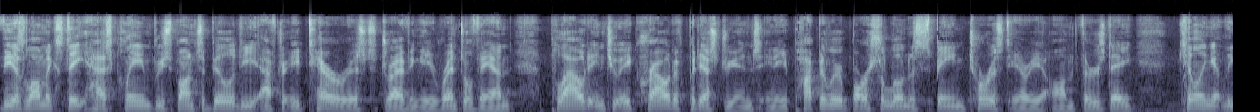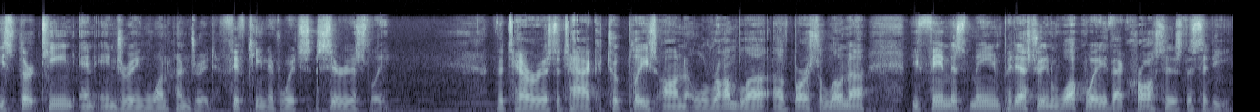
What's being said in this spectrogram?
The Islamic State has claimed responsibility after a terrorist driving a rental van plowed into a crowd of pedestrians in a popular Barcelona, Spain tourist area on Thursday, killing at least 13 and injuring 100, 15 of which seriously. The terrorist attack took place on La Rambla of Barcelona, the famous main pedestrian walkway that crosses the city.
